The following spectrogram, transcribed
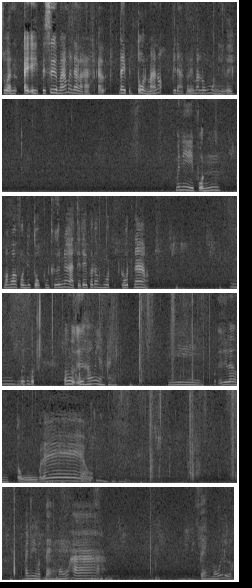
สวนไอ้ไอไปซื้อมาเมื่อนั่นแหละค่ะก็ได้เป็นต้นมาเนาะพี่ดาก็เลยมาลงหมองนี้เลยเมื่อนี้ฝน หวังว่าฝนจะตกกลางคืนนะคะจะได้ไม่ต้องรดรดน้ำอืมเบิ่งเบิกเบิ่งเบิกอือเฮายังหันนี่บักอือเริ่มโตแล้วอันนี้บักแตงโมค่ะ แตงโมเหลือง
